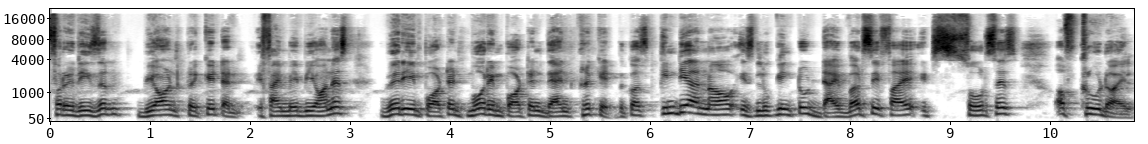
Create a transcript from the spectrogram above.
for a reason beyond cricket. And if I may be honest, very important, more important than cricket because India now is looking to diversify its sources of crude oil.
